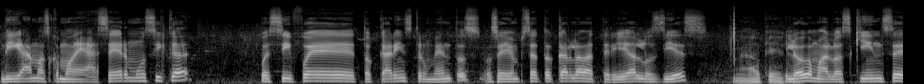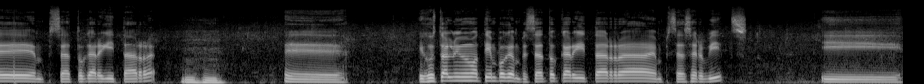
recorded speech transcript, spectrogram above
digamos, como de hacer música, pues sí fue tocar instrumentos. O sea, yo empecé a tocar la batería a los 10. Ah, ok. Y luego como a los 15 empecé a tocar guitarra. Eh, y justo al mismo tiempo que empecé a tocar guitarra, empecé a hacer beats. Y...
